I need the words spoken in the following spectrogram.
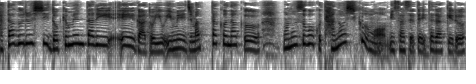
堅苦しいドキュメンタリー映画というイメージ全くなくものすごく楽しくも見させていただける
